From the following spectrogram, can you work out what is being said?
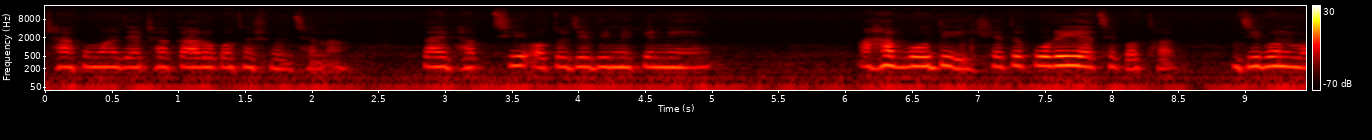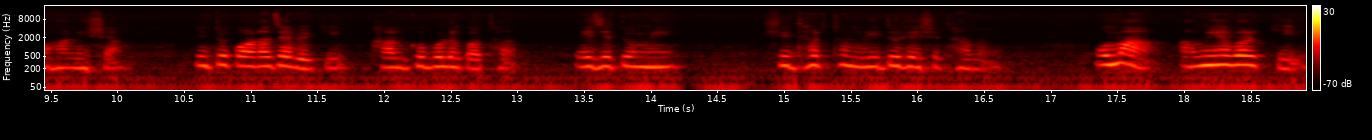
ঠাকুমা, জ্যাঠা কারও কথা শুনছে না। তাই ভাবছি অত জেদি মেয়েকে নিয়ে। আহা বৌদি, সে তো পড়েই আছে কথা। জীবন মহানিশা। কিন্তু করা যাবে কি? ভাগ্য বলে কথা। এই যে তুমি, সিদ্ধার্থ মৃদু হেসে থামে। ওমা, আমি আবার কি?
